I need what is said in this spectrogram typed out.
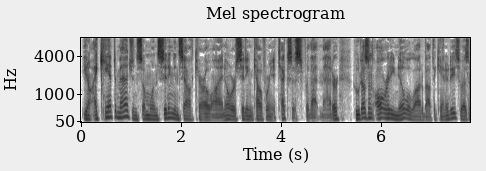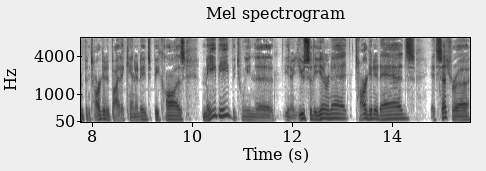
you know, I can't imagine someone sitting in South Carolina or sitting in California, Texas, for that matter, who doesn't already know a lot about the candidates, who hasn't been targeted by the candidates, because maybe between the you know use of the internet, targeted ads, etc.,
